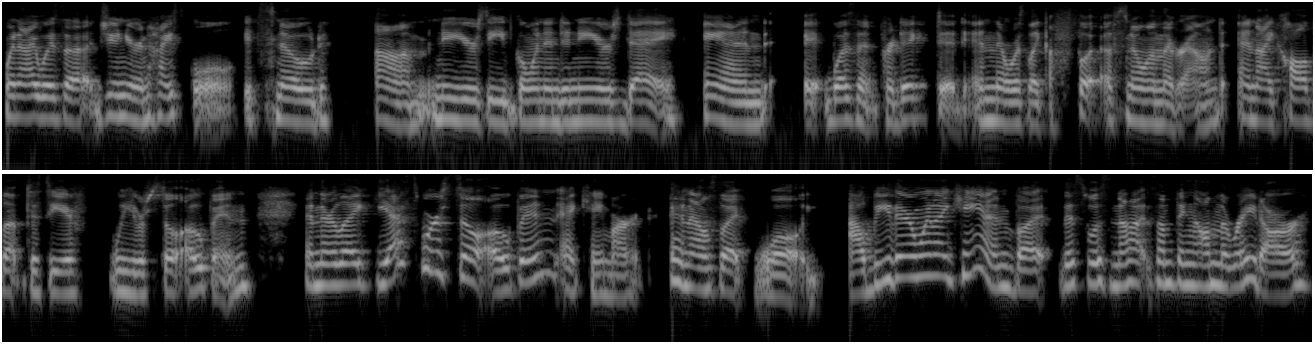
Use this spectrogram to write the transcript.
When I was a junior in high school, it snowed um, New Year's Eve going into New Year's Day, and it wasn't predicted. And there was like a foot of snow on the ground. And I called up to see if we were still open, and they're like, "Yes, we're still open at Kmart." And I was like, "Well, I'll be there when I can," but this was not something on the radar.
